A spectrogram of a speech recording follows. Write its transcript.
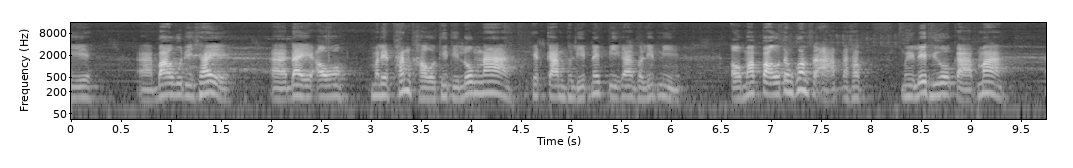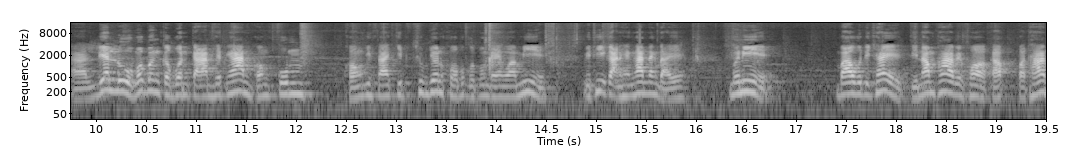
ดีอ่าบ้าววุฒิชัย อ่าได้เอาเมล็ดพันธุ์เขาที่ติล่วงหน้าเหตุการณ์ผลิตในปีการผลิตนี่เอามาเป่าทำความสะอาดนะครับมือเลยถือโอกาสมาเรียนรู้มาเบิ่งกระบวนการเหตุงานของกลุ่มของวิสาหกิจชุมชนโคประกุดพงแดงว่ามีวิธีการเหตุงานจังไดเมื่อนี้บ้าววุฒิชัยตีน้ำผ้าไปพอกับประธาน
